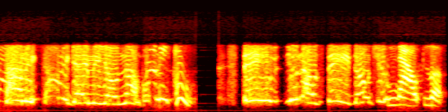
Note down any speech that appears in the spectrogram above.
gone Tommy, on. Tommy gave me your number. Tommy, who? Steve, you know Steve, don't you? Now, look,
